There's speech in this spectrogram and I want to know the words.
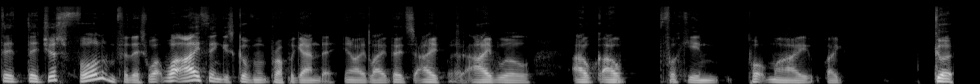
they they just fallen for this. What what I think is government propaganda. You know, I'd like that's I. I will I'll I'll fucking put my like gu-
